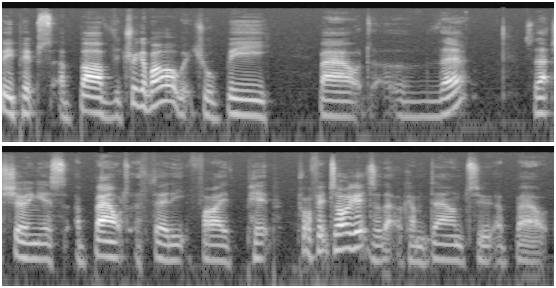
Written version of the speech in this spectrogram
three pips above the trigger bar, which will be about there. So that's showing us about a 35 pip profit target. So that will come down to about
